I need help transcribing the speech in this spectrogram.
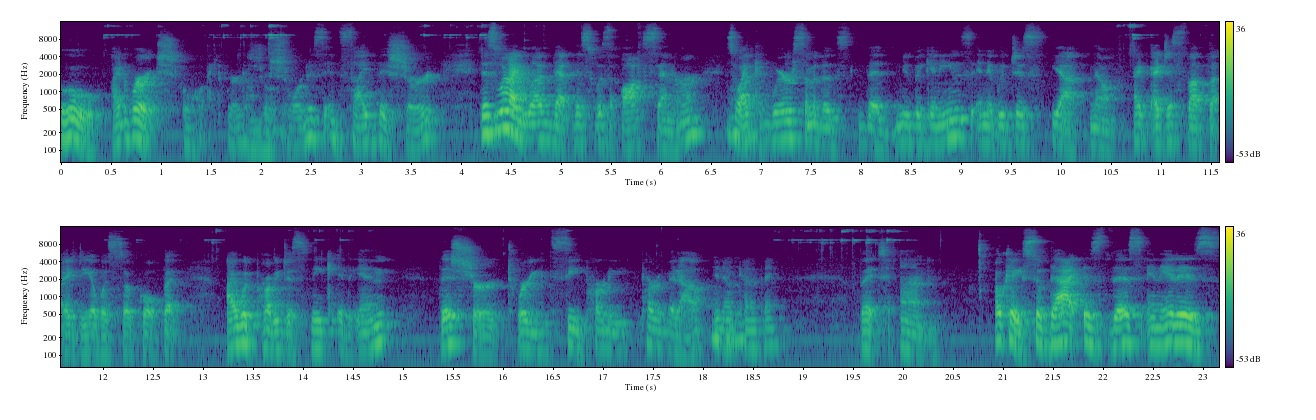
ooh, I'd wear it. Oh, I'd wear it on the shortest inside this shirt. This is what I love that this was off center, so I could wear some of those the new beginnings, and it would just yeah no. I, I just thought the idea was so cool, but I would probably just sneak it in this shirt to where you could see party part of it out, you know, kind of thing. But um, okay, so that is this, and it is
